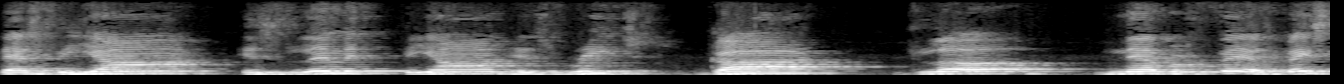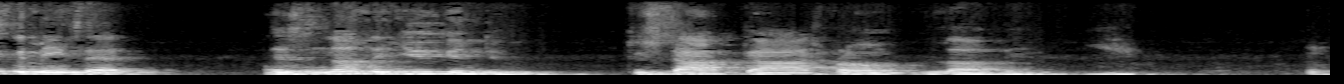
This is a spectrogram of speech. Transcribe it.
that's beyond his limit, beyond his reach. God love never fails. Basically means that there's nothing you can do to stop God from loving you. Hmm.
